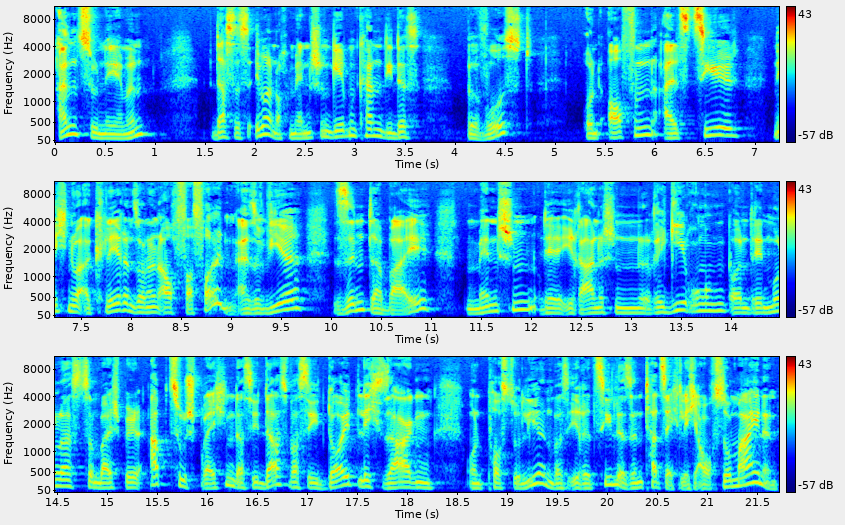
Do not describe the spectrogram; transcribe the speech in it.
anzunehmen, dass es immer noch Menschen geben kann, die das bewusst und offen als Ziel nicht nur erklären, sondern auch verfolgen. Also wir sind dabei, Menschen der iranischen Regierung und den Mullahs zum Beispiel abzusprechen, dass sie das, was sie deutlich sagen und postulieren, was ihre Ziele sind, tatsächlich auch so meinen.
